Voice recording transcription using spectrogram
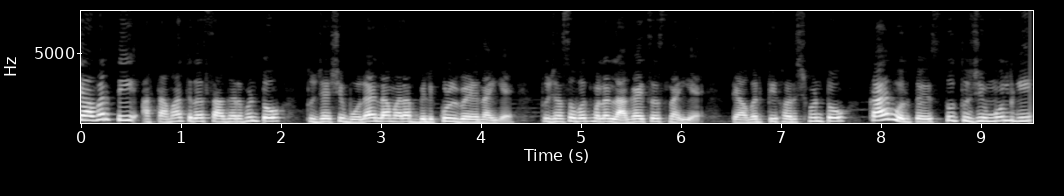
त्यावरती आता मात्र सागर म्हणतो तुझ्याशी बोलायला मला बिलकुल वेळ नाही आहे तुझ्यासोबत मला लागायचंच नाही आहे त्यावरती हर्ष म्हणतो काय बोलतोयस? तू तुझी मुलगी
